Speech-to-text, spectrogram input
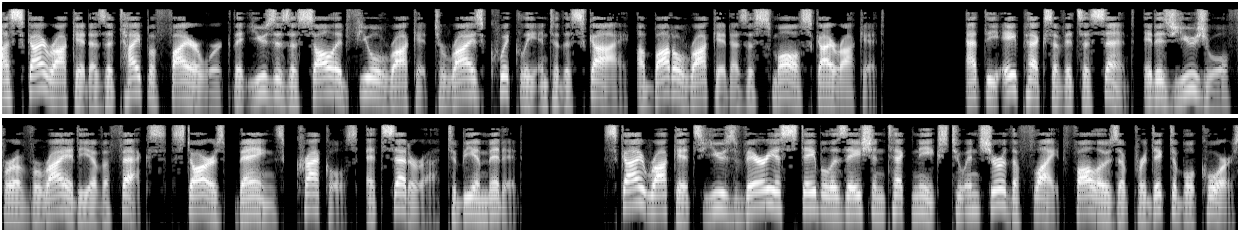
A skyrocket is a type of firework that uses a solid fuel rocket to rise quickly into the sky, a bottle rocket is a small skyrocket. At the apex of its ascent, it is usual for a variety of effects stars, bangs, crackles, etc. to be emitted. Sky rockets use various stabilization techniques to ensure the flight follows a predictable course,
